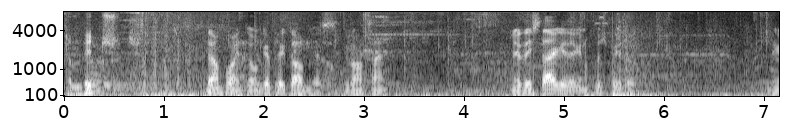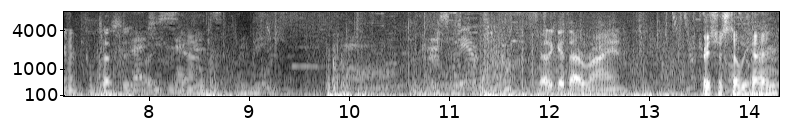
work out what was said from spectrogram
Dumb bitch. Down point. Don't get picked off, guys. We don't have time. And if they stagger, they're gonna push payload. They're gonna contest it. Like we can. Gotta get that Ryan. Tracer still behind.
